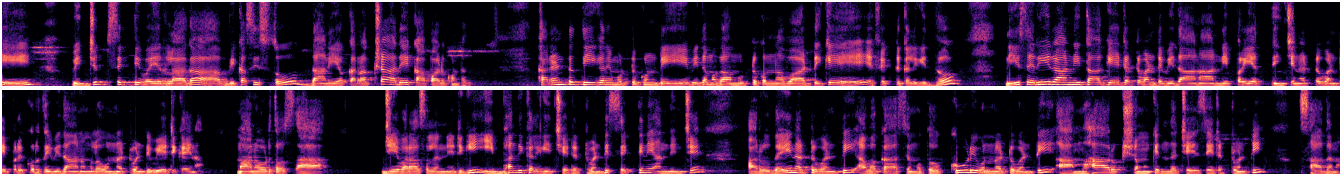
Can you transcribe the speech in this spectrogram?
విద్యుత్ శక్తి వైర్లాగా వికసిస్తూ దాని యొక్క రక్ష అదే కాపాడుకుంటుంది. కరెంటు తీగని ముట్టుకుంటే ఏ విధముగా ముట్టుకున్న వాటికే ఎఫెక్ట్ కలిగిద్దో నీ శరీరాన్ని తాకేటటువంటి విధానాన్ని ప్రయత్నించినటువంటి ప్రకృతి విధానంలో ఉన్నటువంటి వేటికైనా మానవుడితో సహా జీవరాశులన్నిటికీ ఇబ్బంది కలిగించేటటువంటి శక్తిని అందించే అరుదైనటువంటి అవకాశముతో కూడి ఉన్నటువంటి ఆ మహావృక్షం కింద చేసేటటువంటి సాధన.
